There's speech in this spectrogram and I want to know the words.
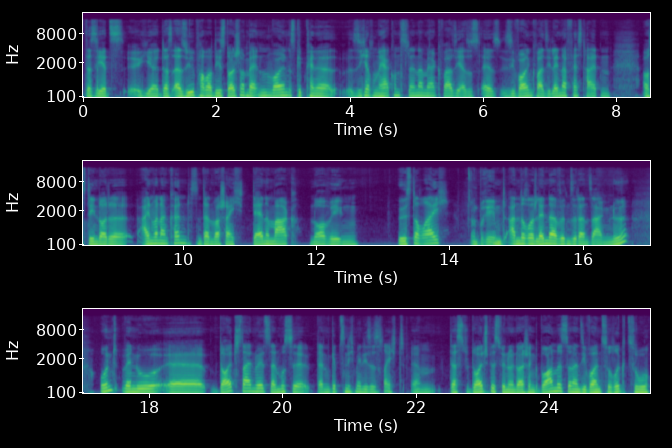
dass sie jetzt äh, hier das Asylparadies Deutschland beenden wollen. Es gibt keine sicheren Herkunftsländer mehr quasi. Also äh, sie wollen quasi Länder festhalten, aus denen Leute einwandern können. Das sind dann wahrscheinlich Dänemark, Norwegen, Österreich. Und Bremen. Und andere Länder würden sie dann sagen, nö. Und wenn du äh, deutsch sein willst, dann musst du, dann gibt es nicht mehr dieses Recht, ähm, dass du deutsch bist, wenn du in Deutschland geboren bist, sondern sie wollen zurück zu,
